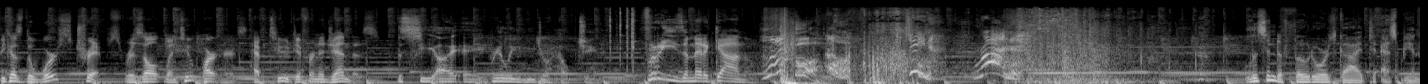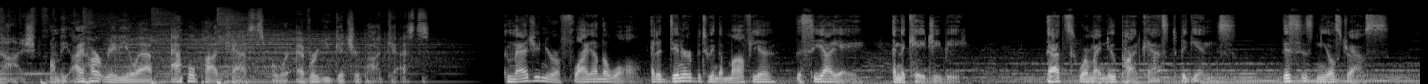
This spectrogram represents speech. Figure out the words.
because the worst trips result when two partners have two different agendas. The CIA really need your help, Gene. Freeze, Americano! Gene, run! Listen to Fodor's Guide to Espionage on the iHeartRadio app, Apple Podcasts, or wherever you get your podcasts. Imagine you're a fly on the wall at a dinner between the mafia, the CIA, and the KGB. That's where my new podcast begins. This is Neil Strauss,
